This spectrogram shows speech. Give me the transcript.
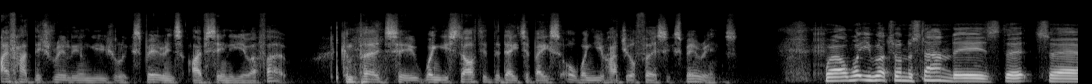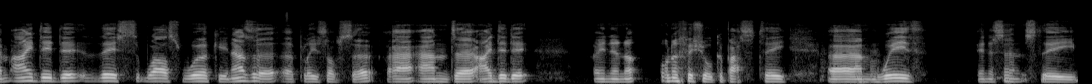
"I've had this really unusual experience. I've seen a UFO," compared to when you started the database or when you had your first experience? Well, what you've got to understand is that um, I did this whilst working as a, a police officer, uh, and uh, I did it in an unofficial capacity um, with, in a sense, the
